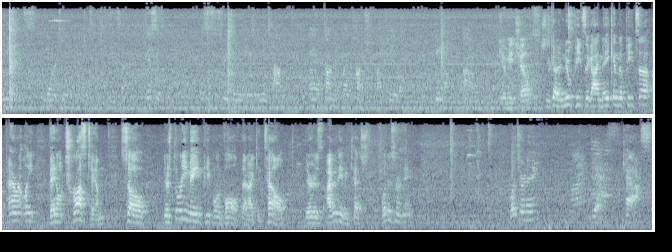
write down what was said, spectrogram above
means more to it than just this pizza. This is, this is the streets of New Haven, Newtown. I have done it by touch, by feel, you know, um, Give me chills. She's got a new pizza guy making the pizza, apparently. They don't trust him. So there's three main people involved that I can tell. There's, I didn't even catch, what is her name? What's your name? Yeah. Cass.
